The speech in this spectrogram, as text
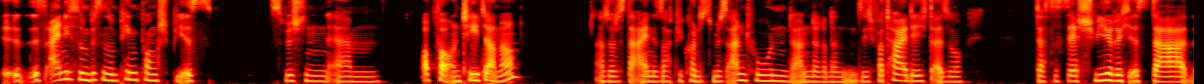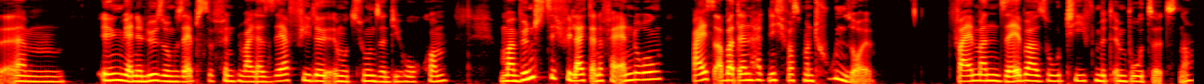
äh, ist eigentlich so ein bisschen so ein Ping-Pong-Spiel ist zwischen ähm, Opfer und Täter, ne? Also dass der eine sagt, wie konntest du mir das antun, der andere dann sich verteidigt. Also dass es sehr schwierig ist, da ähm, irgendwie eine Lösung selbst zu finden, weil da sehr viele Emotionen sind, die hochkommen. Und man wünscht sich vielleicht eine Veränderung, weiß aber dann halt nicht, was man tun soll, weil man selber so tief mit im Boot sitzt. Ne?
